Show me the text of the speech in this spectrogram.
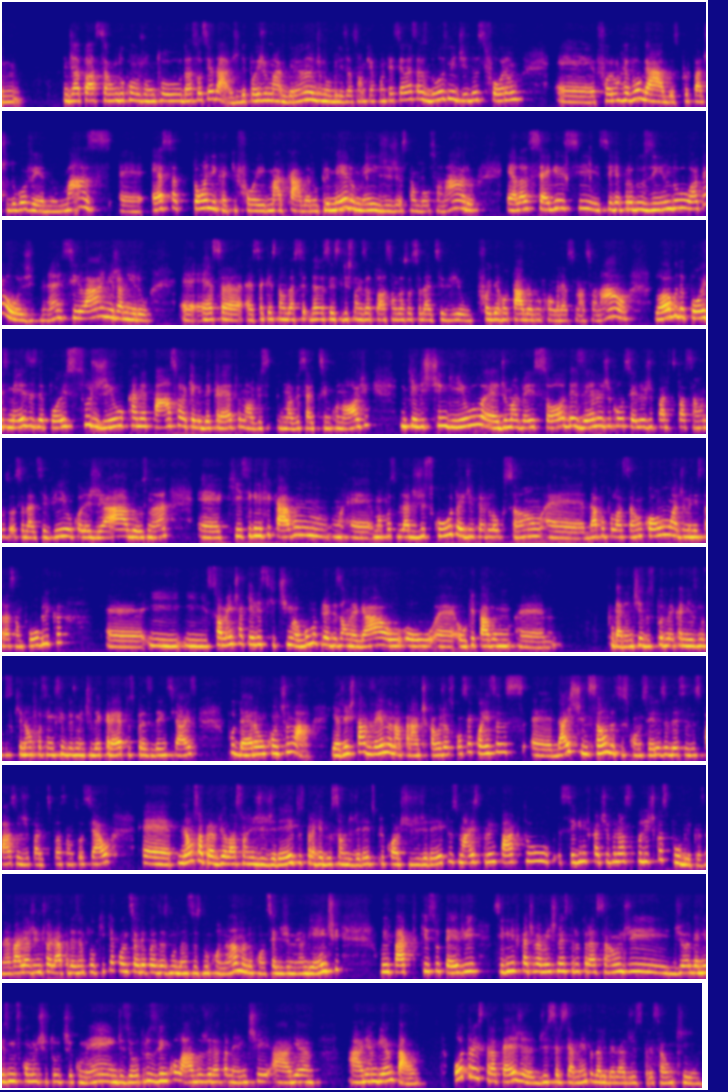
de atuação do conjunto da sociedade. Depois de uma grande mobilização que aconteceu, essas duas medidas foram, é, foram revogadas por parte do governo, mas é, essa tônica que foi marcada no primeiro mês de gestão Bolsonaro, ela segue se, se reproduzindo até hoje. Né? Se lá em janeiro é, essa, essa questão das, das, restrições à atuação da sociedade civil foi derrotada no Congresso Nacional, logo depois, meses depois, surgiu o canetaço, aquele decreto 9, 9759, em que ele extinguiu é, de uma vez só dezenas de conselhos de participação da sociedade civil, colegiados, né, é, que significavam um, é, uma possibilidade de escuta e de interlocução é, da população com a administração pública, é, e, e, somente aqueles que tinham alguma previsão legal ou, é, ou que estavam é, garantidos por mecanismos que não fossem simplesmente decretos presidenciais puderam continuar. E a gente está vendo na prática hoje as consequências da extinção desses conselhos e desses espaços de participação social é, não só para violações de direitos, para redução de direitos, para o corte de direitos, mas para o impacto significativo nas políticas públicas. Né? Vale a gente olhar, por exemplo, o que aconteceu depois das mudanças no CONAMA, no Conselho de Meio Ambiente, o impacto que isso teve significativamente na estruturação de, de organismos como o Instituto Chico Mendes e outros vinculados diretamente à área, à área ambiental. Outra estratégia de cerceamento da liberdade de expressão que,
